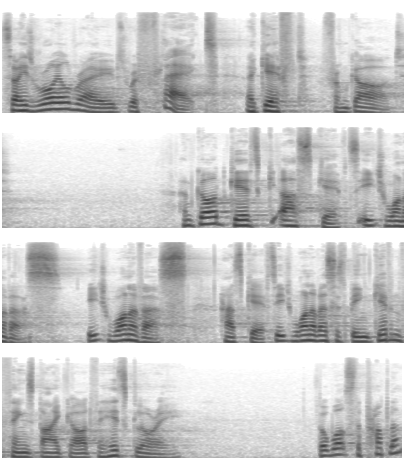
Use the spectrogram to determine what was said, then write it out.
So his royal robes reflect a gift from God. And God gives us gifts, each one of us. Each one of us has gifts. Each one of us has been given things by God for his glory. But what's the problem?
